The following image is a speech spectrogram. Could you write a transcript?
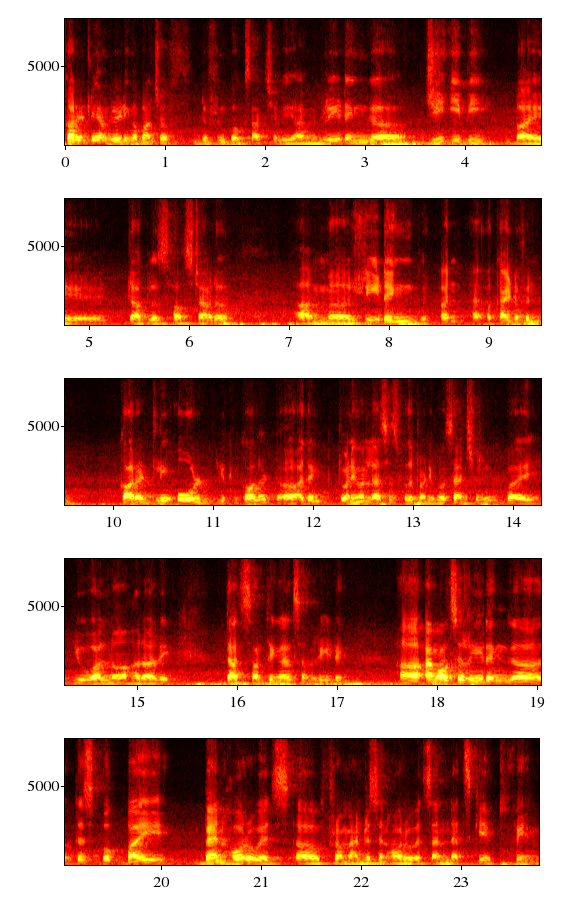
currently, I'm reading a bunch of different books. Actually, I'm reading uh, GEB by Douglas Hofstadter. I'm uh, reading an, a kind of an currently old, you can call it. Uh, I think 21 Lessons for the 21st Century by Yuval Noah Harari. That's something else I'm reading. Uh, I'm also reading uh, this book by Ben Horowitz uh, from Andreessen Horowitz and Netscape fame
